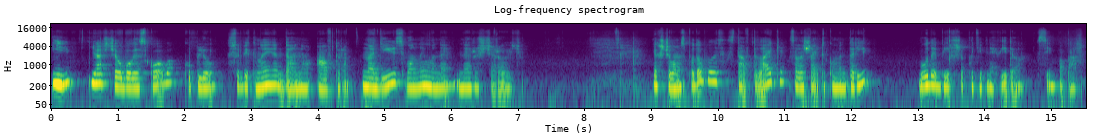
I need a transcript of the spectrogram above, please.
І я ще обов'язково куплю собі книги даного автора. Надіюсь, вони мене не розчарують. Якщо вам сподобалось, ставте лайки, залишайте коментарі. Буде більше подібних відео. Всім па-па!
